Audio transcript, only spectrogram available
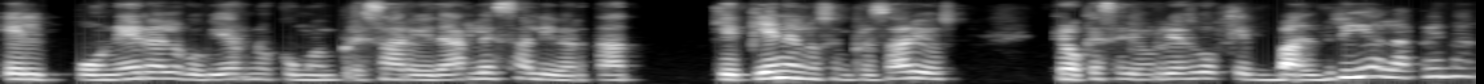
el poner al gobierno como empresario y darle esa libertad que tienen los empresarios, creo que sería un riesgo que valdría la pena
